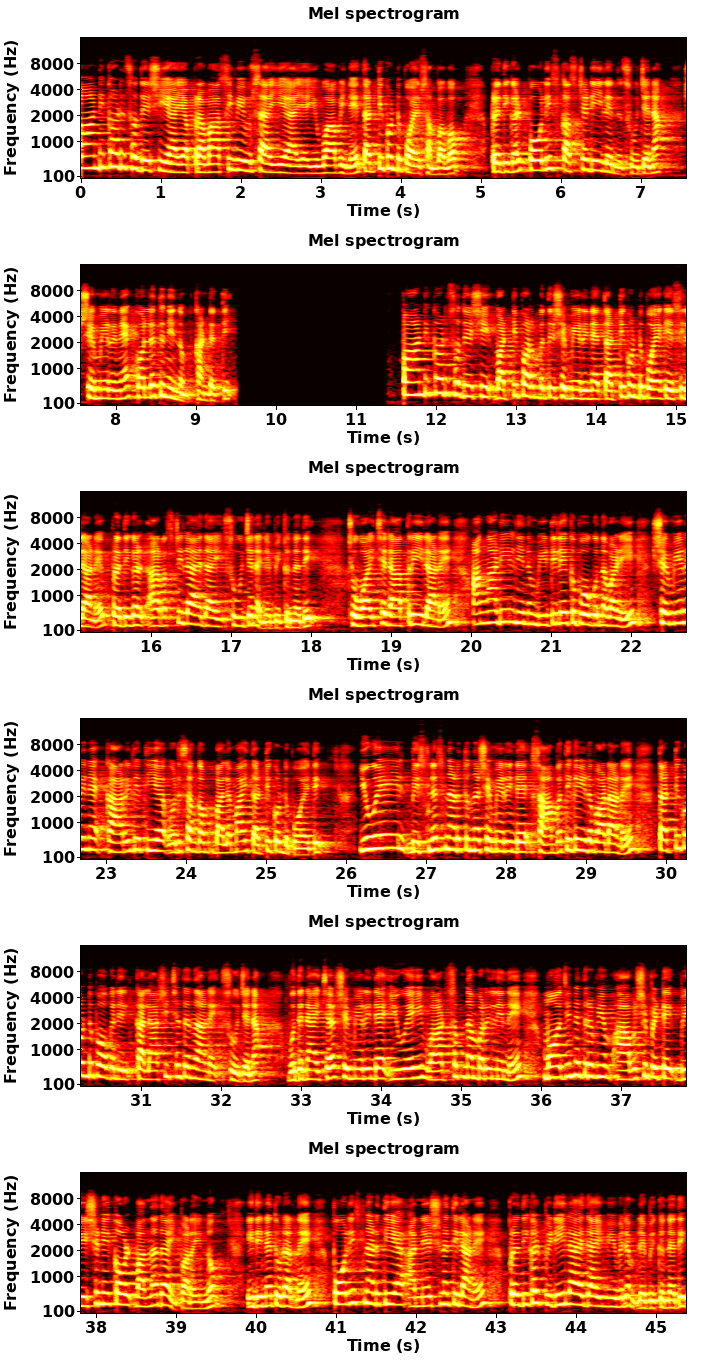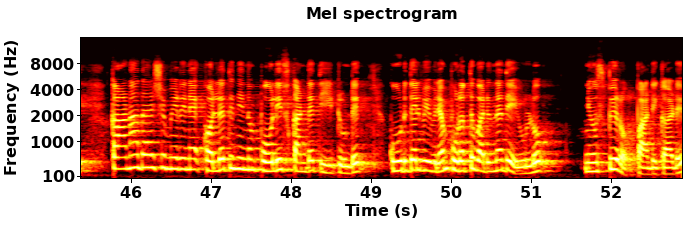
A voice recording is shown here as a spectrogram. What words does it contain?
പാണ്ടിക്കാട് സ്വദേശിയായ പ്രവാസി വ്യവസായിയായ യുവാവിനെ തട്ടിക്കൊണ്ടുപോയ സംഭവം പ്രതികൾ പോലീസ് കസ്റ്റഡിയിലെന്ന് സൂചന. ഷമീറിനെ കൊല്ലത്തു നിന്നും കണ്ടെത്തി. പാണ്ടിക്കാട് സ്വദേശി വട്ടിപ്പറമ്പത്ത് ഷമീറിനെ തട്ടിക്കൊണ്ടുപോയ കേസിലാണ് പ്രതികൾ അറസ്റ്റിലായതായി സൂചന ലഭിക്കുന്നത്. ചൊവ്വാഴ്ച രാത്രിയിലാണ് അങ്ങാടിയിൽ നിന്നും വീട്ടിലേക്ക് പോകുന്ന വഴി ഷമീറിനെ കാറിലെത്തിയ ഒരു സംഘം ബലമായി തട്ടിക്കൊണ്ടുപോയത്. യു എയിൽ ബിസിനസ് നടത്തുന്ന ഷമീറിന്റെ സാമ്പത്തിക ഇടപാടാണ് തട്ടിക്കൊണ്ടുപോകലിൽ കലാശിച്ചതെന്നാണ് സൂചന. ബുധനാഴ്ച ഷമീറിന്റെ യു എ വാട്സപ്പ് നമ്പറിൽ നിന്ന് മോചനദ്രവ്യം ആവശ്യപ്പെട്ട് ഭീഷണി കോൾ വന്നതായി പറയുന്നു. ഇതിനെ തുടർന്ന് പോലീസ് നടത്തിയ അന്വേഷണത്തിലാണ് പ്രതികൾ പിടിയിലായതായി വിവരം ലഭിക്കുന്നത്. കാണാതായ ഷമീറിനെ കൊല്ലത്ത് നിന്നും പോലീസ് കണ്ടെത്തിയിട്ടുണ്ട്. കൂടുതൽ വിവരം പുറത്തു വരുന്നതേയുള്ളൂ. News bureau Pandikkad.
